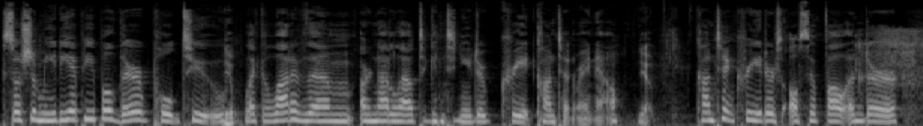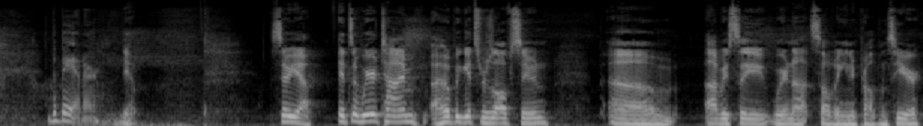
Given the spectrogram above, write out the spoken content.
social media people they're pulled too Yep. like a lot of them are not allowed to continue to create content right now Yep. content creators also fall under the banner Yep. So yeah, it's a weird time. I hope it gets resolved soon. Um, obviously, we're not solving any problems here.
